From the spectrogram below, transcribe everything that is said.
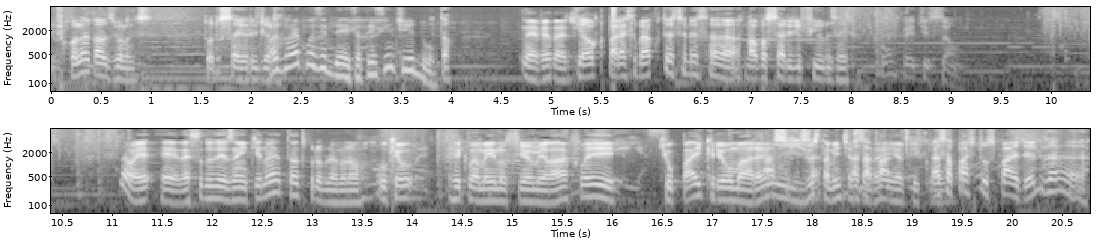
E ficou legal os vilões. Todos saírem de lá. Mas não é coincidência, tem sentido. Então. É verdade. Que é o que parece que vai acontecer nessa nova série de filmes aí. Competição. Não, é, é, essa do desenho aqui não é tanto problema, não. O que eu reclamei no filme lá foi que o pai criou uma aranha Ah, sim, e justamente essa, essa aranha parte- picou. Essa parte dos pais deles é.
